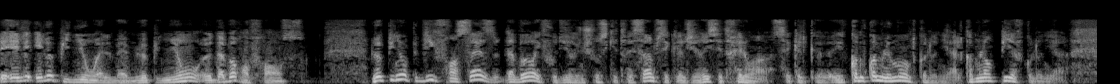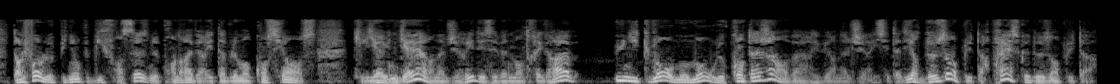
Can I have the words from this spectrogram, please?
Et, et l'opinion elle-même, l'opinion euh, d'abord en France L'opinion publique française, d'abord, il faut dire une chose qui est très simple, c'est que l'Algérie, c'est très loin. C'est quelque, comme, comme le monde colonial, comme l'empire colonial. Dans le fond, l'opinion publique française ne prendra véritablement conscience qu'il y a une guerre en Algérie, des événements très graves, uniquement au moment où le contingent va arriver en Algérie, c'est-à-dire deux ans plus tard, presque deux ans plus tard.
